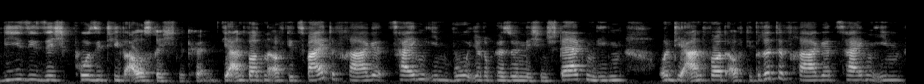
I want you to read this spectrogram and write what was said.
wie sie sich positiv ausrichten können. Die Antworten auf die zweite Frage zeigen Ihnen, wo Ihre persönlichen Stärken liegen. Und die Antwort auf die dritte Frage zeigen Ihnen,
